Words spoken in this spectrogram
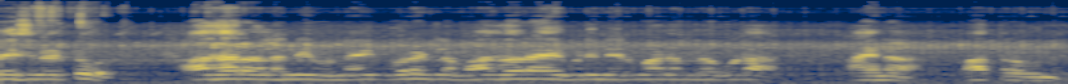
వేసినట్టు ఆధారాలన్నీ ఉన్నాయి. గోరంట్ల మాధవరాయ గుడి నిర్మాణంలో కూడా ఆయన పాత్ర ఉంది.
